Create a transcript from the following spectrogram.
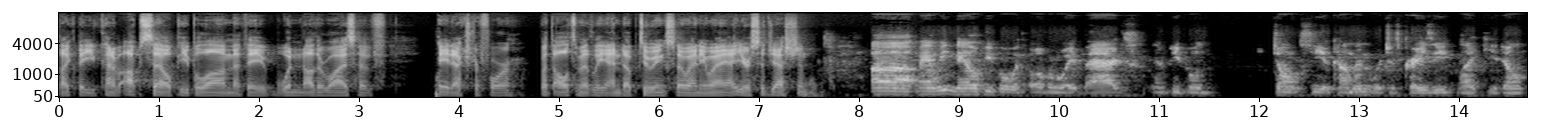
like that you kind of upsell people on that they wouldn't otherwise have paid extra for, but ultimately end up doing so anyway at your suggestion? Uh, man, we nail people with overweight bags, and people don't see it coming, which is crazy. Like you don't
